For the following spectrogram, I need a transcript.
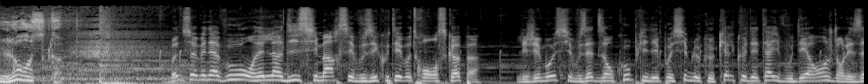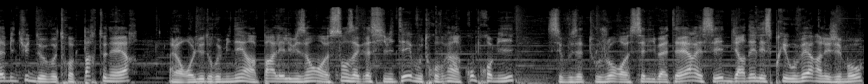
L'horoscope. Bonne semaine à vous, on est lundi 6 mars et vous écoutez votre horoscope. Les Gémeaux, si vous êtes en couple, il est possible que quelques détails vous dérangent dans les habitudes de votre partenaire. Alors au lieu de ruminer un parler-luisant sans agressivité, vous trouverez un compromis. Si vous êtes toujours célibataire, essayez de garder l'esprit ouvert, hein, les Gémeaux.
